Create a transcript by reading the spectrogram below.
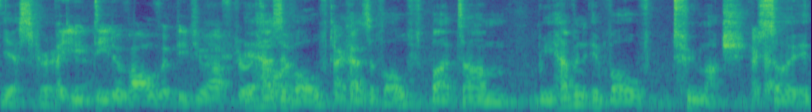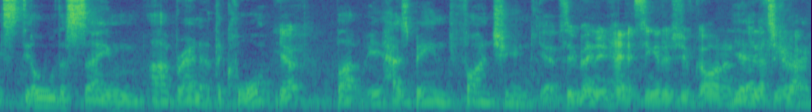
Yes, correct. But you yeah. did evolve it, did you? After It has time? evolved. Okay. It has evolved, but um, we haven't evolved too much. Okay. So it's still the same uh, brand at the core, Yep. But it has been fine tuned. Yeah, so you've been enhancing it as you've gone and Yeah, lifting it up.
